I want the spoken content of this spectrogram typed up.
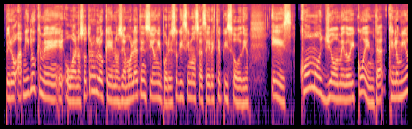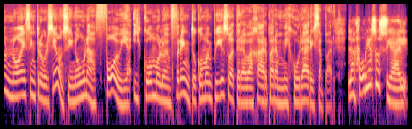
pero a mí lo que me, o a nosotros lo que nos llamó la atención y por eso quisimos hacer este episodio es cómo yo me doy cuenta que lo mío no es introversión, sino una fobia y cómo lo enfrento, cómo empiezo a trabajar para mejorar esa parte. La fobia social,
